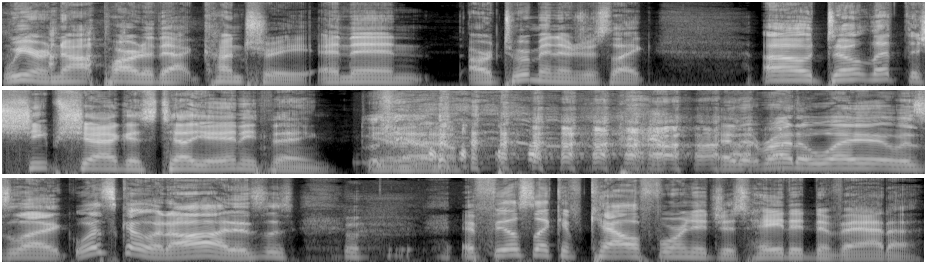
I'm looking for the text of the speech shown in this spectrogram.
we are not part of that country. And then our tour manager's like, "Oh, don't let the sheep shaggers tell you anything." You know. and it, right away it was like, "What's going on?" It's just, it feels like if California just hated Nevada.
